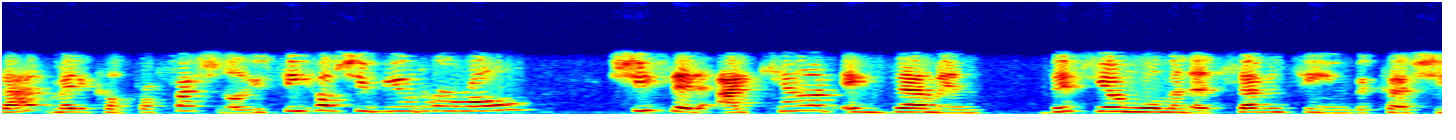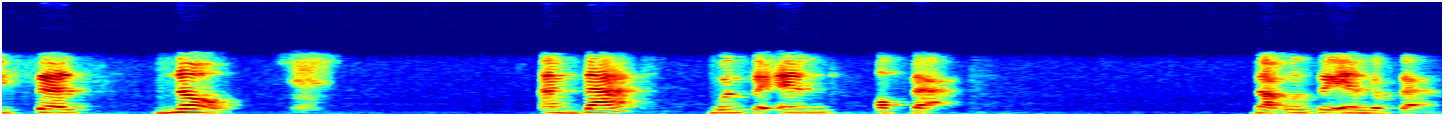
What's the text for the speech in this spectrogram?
that medical professional. You see how she viewed her role. She said, "I cannot examine this young woman at 17 because she says no." And that was the end of that. That was the end of that.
